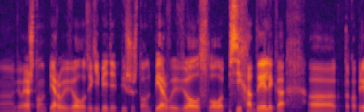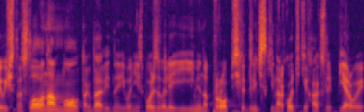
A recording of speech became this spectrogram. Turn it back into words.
э, говорят, что он первый ввел, вот Википедия пишет, что он первый ввел слово психоделика, э, такое привычное слово нам, но тогда, видно, его не использовали, и именно про психоделические наркотики Хаксли первый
